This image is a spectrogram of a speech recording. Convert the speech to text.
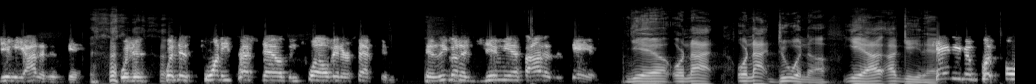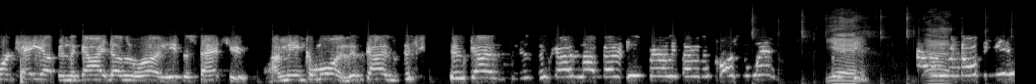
Jimmy out of this game with his with his 20 touchdowns and 12 interceptions? Is he going to Jimmy us out of this game? Yeah, or not, or not do enough. Yeah, I, I give you that. Can't even put 4K up, and the guy doesn't run. He's a statue. I mean, come on, this guy's this, this guy's this, this guy's not better. He's barely better than Carson Wentz. Yeah, I don't Uh, even know if he is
